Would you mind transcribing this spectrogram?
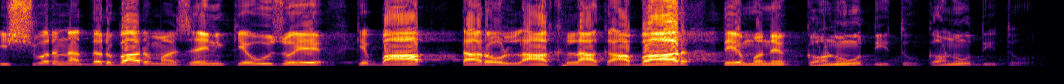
ઈશ્વરના દરબારમાં જઈને કેવું જોઈએ કે, બાપ, તારો લાખ લાખ આભાર, તે મને ઘણું દીધું ઘણું દીધું.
